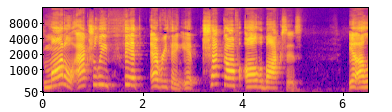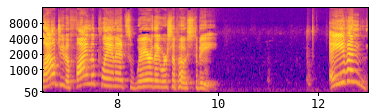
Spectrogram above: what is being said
model actually fit everything. It checked off all the boxes. It allowed you to find the planets where they were supposed to be. Even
